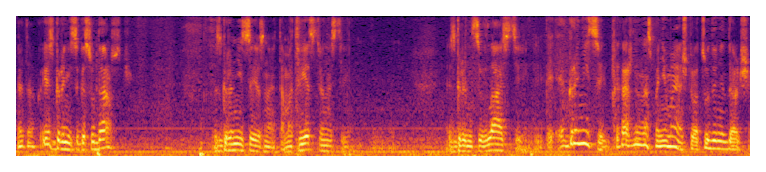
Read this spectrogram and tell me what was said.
Это, есть границы государств, есть границы, я знаю, там, ответственности, с границы власти. Границы. Каждый нас понимает, что отсюда не дальше.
